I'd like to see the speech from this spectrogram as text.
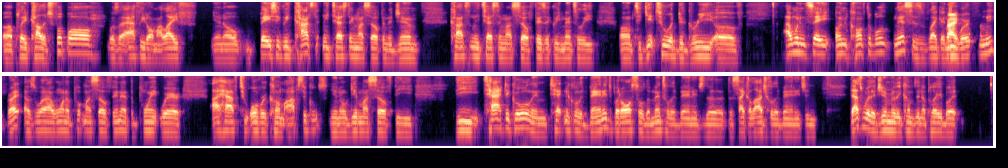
Uh, played college football. Was an athlete all my life. You know, basically constantly testing myself in the gym, constantly testing myself physically, mentally, um, to get to a degree of I wouldn't say uncomfortableness is like a right. new word for me, right? That's what I want to put myself in at the point where I have to overcome obstacles, you know, give myself the the tactical and technical advantage, but also the mental advantage, the the psychological advantage. And that's where the gym really comes into play. But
